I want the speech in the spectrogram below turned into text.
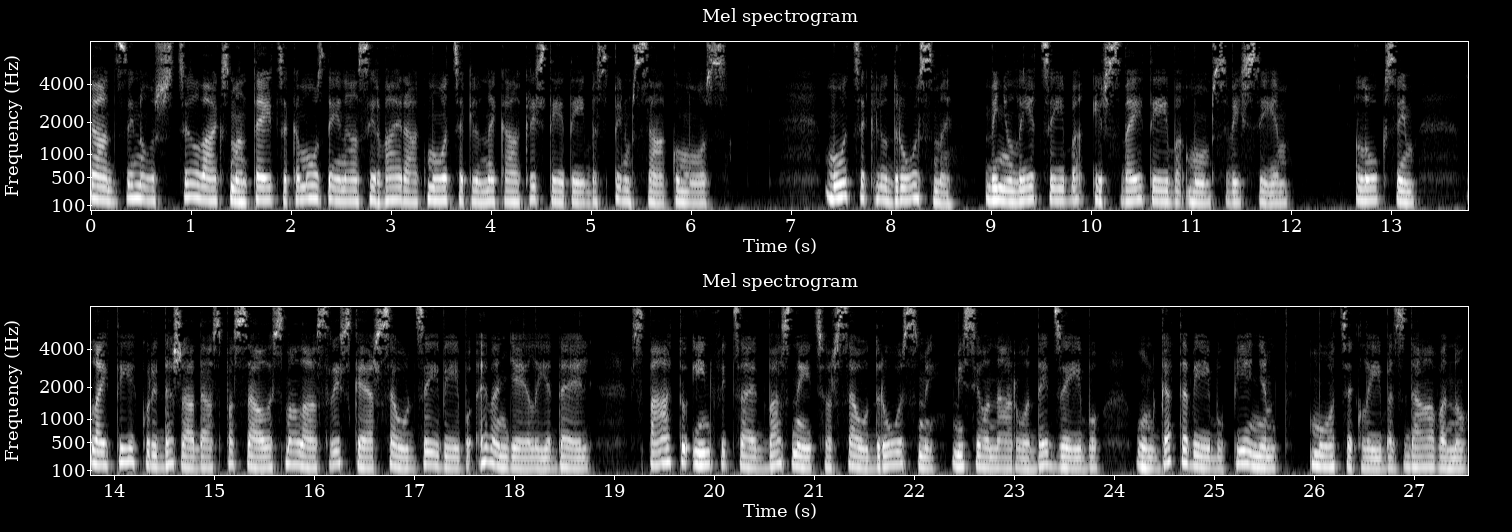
Kāds zinošs cilvēks man teica, ka mūsdienās ir vairāk mocekļu nekā kristietības pirmsākumos. Mocekļu drosme, viņu liecība ir sveitība mums visiem. Lūksim, lai tie, kuri dažādās pasaules malās riskē ar savu dzīvību evaņģēlija dēļ, spētu inficēt baznīcu ar savu drosmi, misionāro dedzību un gatavību pieņemt moceklības dāvanu.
